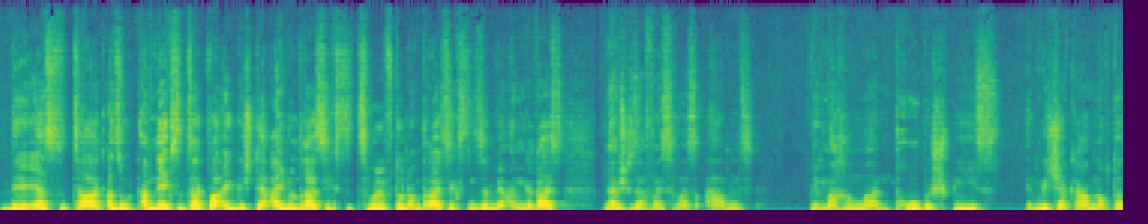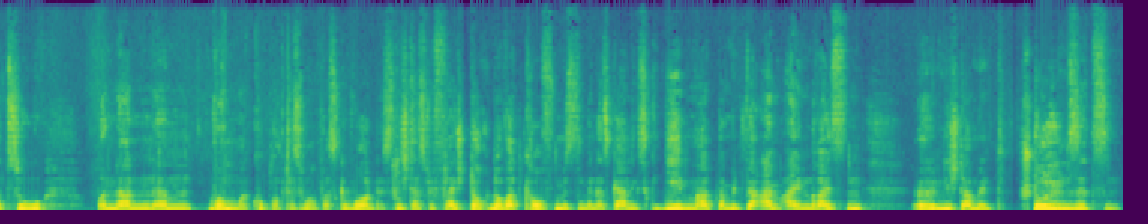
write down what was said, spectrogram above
der erste Tag, also am nächsten Tag war eigentlich der 31.12. und am 30. sind wir angereist. Und dann habe ich gesagt, weißt du was, abends, wir machen mal einen Probespieß. Der Micha kam noch dazu. Und dann ähm, wollen wir mal gucken, ob das überhaupt was geworden ist. Nicht, dass wir vielleicht doch noch was kaufen müssen, wenn das gar nichts gegeben hat, damit wir am 31. Äh, nicht damit Stullen sitzen.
